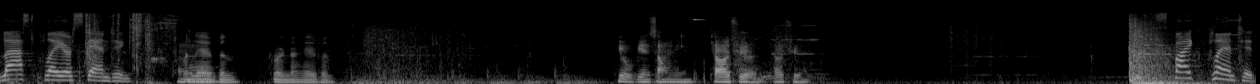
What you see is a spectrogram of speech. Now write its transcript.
Last player standing. 通 One 路 heaven. One heaven. 右边上面跳下去了，跳下去了。 Spike planted.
